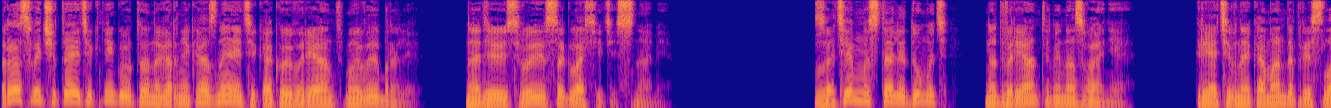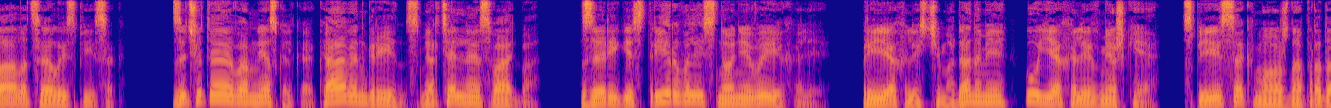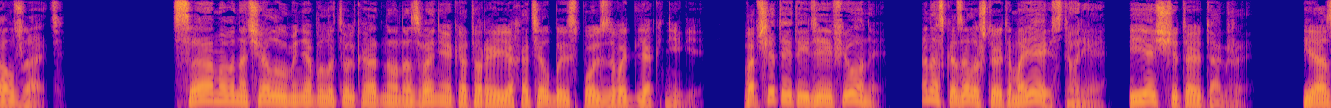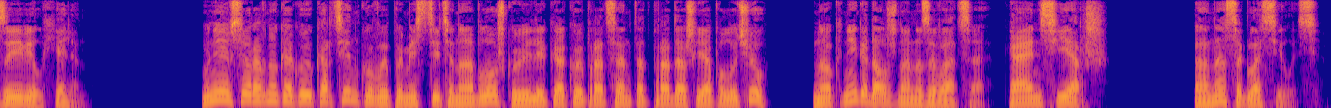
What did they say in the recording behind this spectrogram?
Раз вы читаете книгу, то наверняка знаете, какой вариант мы выбрали. Надеюсь, вы согласитесь с нами. Затем мы стали думать над вариантами названия. Креативная команда прислала целый список. Зачитаю вам несколько. Кавен Грин, смертельная свадьба. Зарегистрировались, но не выехали. Приехали с чемоданами, уехали в мешке. Список можно продолжать. С самого начала у меня было только одно название, которое я хотел бы использовать для книги. Вообще-то это идея Фионы. Она сказала, что это моя история, и я считаю так же. Я заявил Хелен. Мне все равно, какую картинку вы поместите на обложку или какой процент от продаж я получу, но книга должна называться «Консьерж». Она согласилась.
